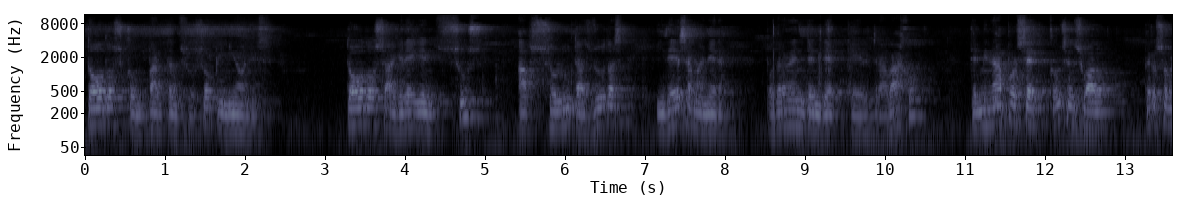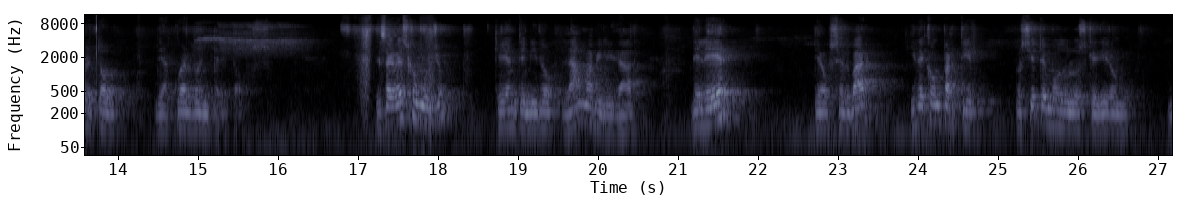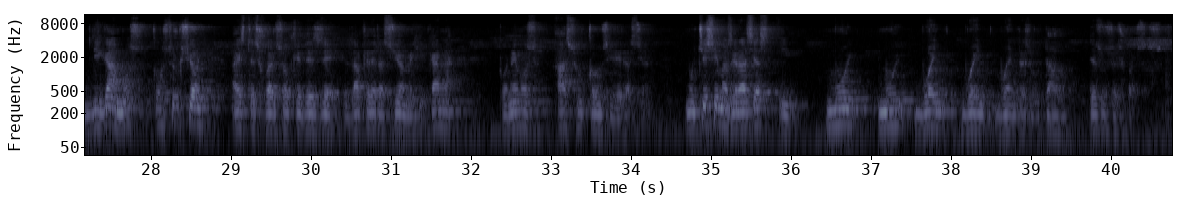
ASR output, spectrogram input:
Todos compartan sus opiniones, todos agreguen sus absolutas dudas y de esa manera podrán entender que el trabajo terminará por ser consensuado, pero sobre todo de acuerdo entre todos. Les agradezco mucho que hayan tenido la amabilidad de leer, de observar y de compartir los siete módulos que dieron, digamos, construcción a este esfuerzo que desde la Federación Mexicana ponemos a su consideración. Muchísimas gracias y muy, muy buen, buen, buen resultado de sus esfuerzos.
